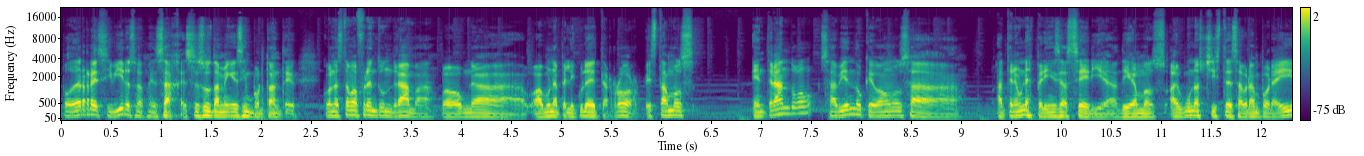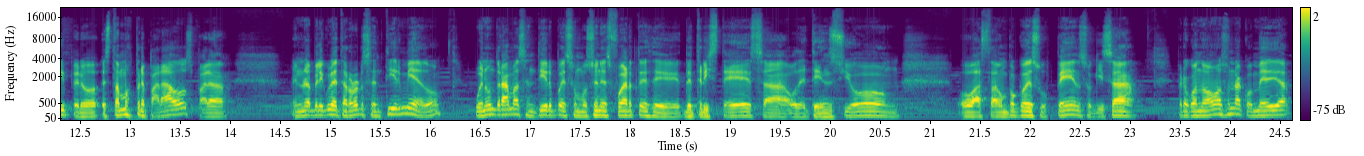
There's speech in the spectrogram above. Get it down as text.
poder recibir esos mensajes. Eso también es importante. Cuando estamos frente a un drama o a una, a una película de terror, estamos entrando sabiendo que vamos a, a tener una experiencia seria. Digamos, algunos chistes habrán por ahí, pero estamos preparados para en una película de terror sentir miedo o en un drama sentir pues emociones fuertes de, tristeza o de tensión o hasta un poco de suspenso quizá. Pero cuando vamos a una comedia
